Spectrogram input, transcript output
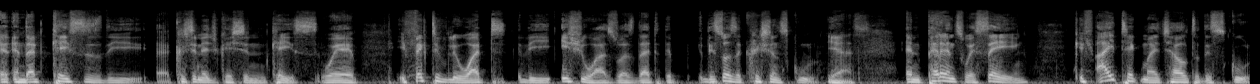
and, and, that case is the uh, Christian education case where effectively what the issue was was that the, this was a Christian school. Yes. And parents were saying, if I take my child to this school,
